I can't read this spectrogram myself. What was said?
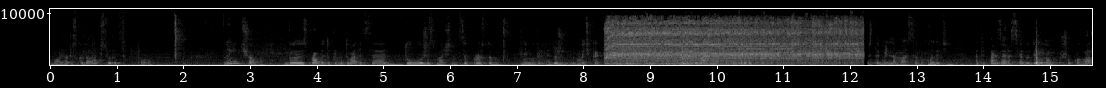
Боже, розказала всю рецептуру. Ну нічого. Ви спробуйте приготувати це дуже смачно. Це просто неймовірно. Дуже люблю мочки. Стабільна маса виходить. А тепер зараз я додаю шоколад.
